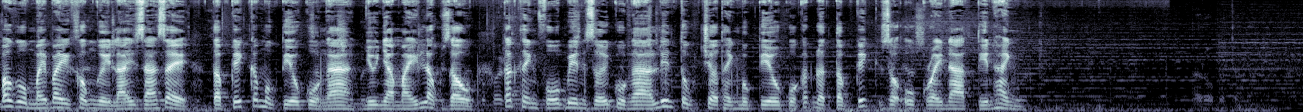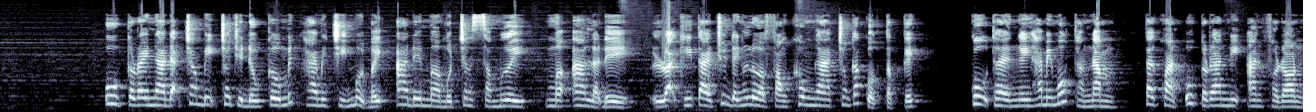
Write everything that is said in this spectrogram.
bao gồm máy bay không người lái giá rẻ, tập kích các mục tiêu của Nga như nhà máy lọc dầu. Các thành phố biên giới của Nga liên tục trở thành mục tiêu của các đợt tập kích do Ukraine tiến hành. Ukraine đã trang bị cho chiến đấu cơ MiG-29 mỗi bẫy ADM-160 MALD, loại khí tài chuyên đánh lừa phòng không Nga trong các cuộc tập kích. Cụ thể, ngày 21 tháng 5, tài khoản Ukrainian Front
